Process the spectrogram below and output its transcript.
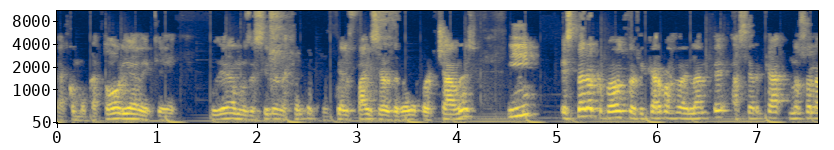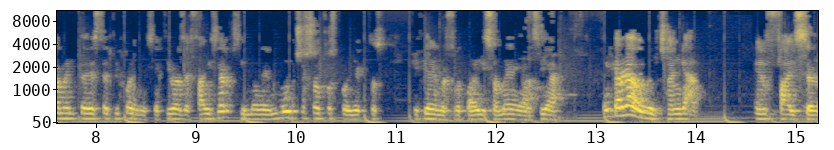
la convocatoria, de que pudiéramos decirle a la gente que esté el Pfizer Developer Challenge. Y espero que podamos platicar más adelante acerca no solamente de este tipo de iniciativas de Pfizer, sino de muchos otros proyectos que tiene nuestro país. Omega García, encargado del changar en Pfizer.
